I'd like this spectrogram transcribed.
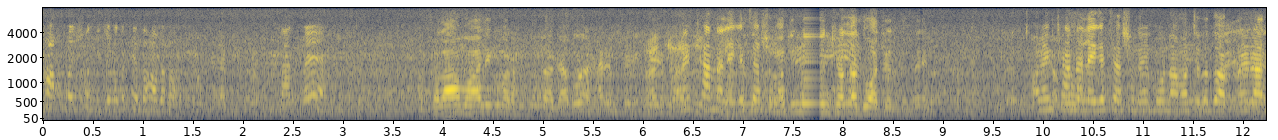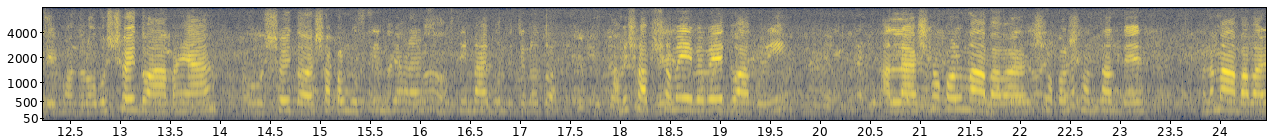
সামনে সত্যির জন্য তো খেতে হবে না। লাগবে? আসসালামু আলাইকুম রহমতুল্লাহ। যাব হারেম অনেক ঠান্ডা লেগেছে আসলে। দোয়া চলতেছে। অনেক ঠান্ডা লেগেছে আসলে। বোন আমার জন্য দোয়া করেন রাজীব মন্ডল অবশ্যই দোয়া ভাইয়া। অবশ্যই দোয়া। সকল মুসলিম যারা মুসলিম ভাই বোনদের জন্য দোয়া। আমি সব সময় এভাবে দোয়া করি। আল্লাহ সকল মা বাবার সকল সন্তানদের মানে মা বাবার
